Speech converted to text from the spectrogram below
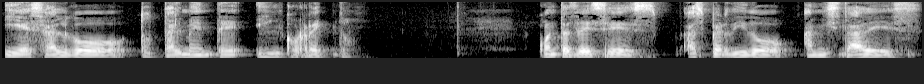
Y es algo totalmente incorrecto. ¿Cuántas veces has perdido amistades,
